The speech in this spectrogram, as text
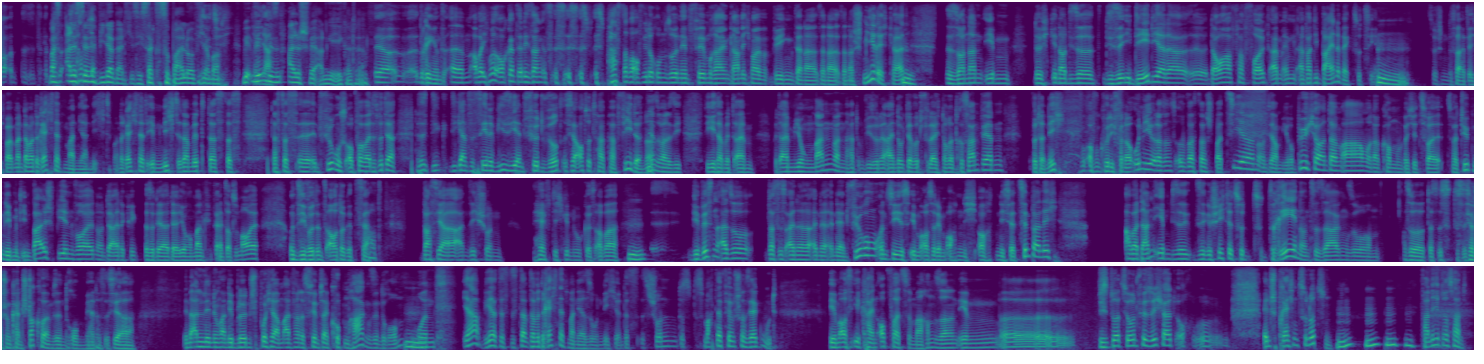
Was alles sehr, sehr widerwärtig ist. Ich sage das so beiläufig, aber wir, wir, ja. sind alle schwer angeekelt. Ja, ja dringend. Ähm, aber ich muss auch ganz ehrlich sagen, es, es, es, es passt aber auch wiederum so in den Film rein, gar nicht mal wegen seiner, seiner, seiner Schmierigkeit, hm. sondern eben durch genau diese, diese Idee, die er da äh, dauerhaft verfolgt, einem einfach die Beine wegzuziehen. Hm zwischenzeitlich, weil man damit rechnet man ja nicht. Man rechnet eben nicht damit, dass das, dass das äh, Entführungsopfer, weil das wird ja, das ist die, die ganze Szene, wie sie entführt wird, ist ja auch total perfide. Ne? Ja. Also, sie, sie geht da mit einem, mit einem jungen Mann, man hat irgendwie so den Eindruck, der wird vielleicht noch interessant werden, wird er nicht, offenkundig von der Uni oder sonst irgendwas da spazieren und sie haben ihre Bücher unterm Arm und dann kommen welche zwei, zwei Typen, die mit ihnen Ball spielen wollen und der eine kriegt, also der, der junge Mann kriegt eins aufs Maul und sie wird ins Auto gezerrt. Was ja an sich schon heftig genug ist, aber hm. Wir wissen also, das ist eine, eine, eine Entführung und sie ist eben außerdem auch nicht, auch nicht sehr zimperlich. Aber dann eben diese, diese Geschichte zu, zu drehen und zu sagen, so, also das ist, das ist ja schon kein Stockholm-Syndrom mehr, das ist ja in Anlehnung an die blöden Sprüche am Anfang des Films ein Kopenhagen-Syndrom. Mhm. Und ja, ja das, das, damit rechnet man ja so nicht. Und das ist schon, das, das macht der Film schon sehr gut. Eben aus ihr kein Opfer zu machen, sondern eben äh, die Situation für sich halt auch äh, entsprechend zu nutzen. Hm, hm, hm, hm. Fand ich interessant.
